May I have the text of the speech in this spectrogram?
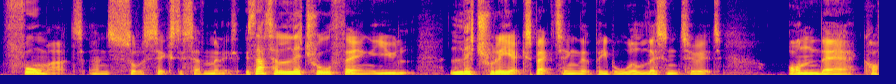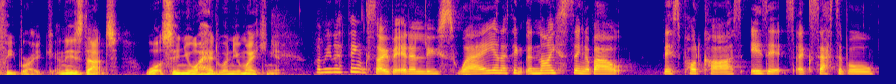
format and sort of six to seven minutes. Is that a literal thing? Are you literally expecting that people will listen to it on their coffee break? And is that what's in your head when you're making it? I mean, I think so, but in a loose way. And I think the nice thing about this podcast is it's accessible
